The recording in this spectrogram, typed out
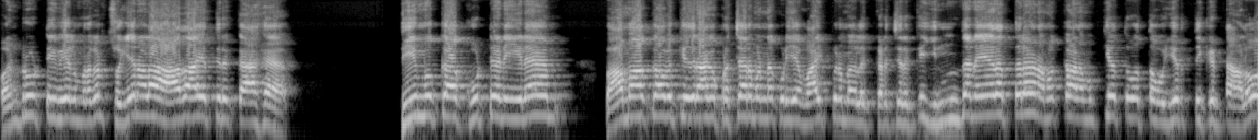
பன்ருட்டி வேல்முருகன் சுயநல ஆதாயத்திற்காக திமுக கூட்டணியில பாமகவுக்கு எதிராக பிரச்சாரம் பண்ணக்கூடிய வாய்ப்பு நம்மளுக்கு கிடைச்சிருக்கு. இந்த நேரத்துல நமக்கான முக்கியத்துவத்தை உயர்த்திக்கிட்டாலோ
